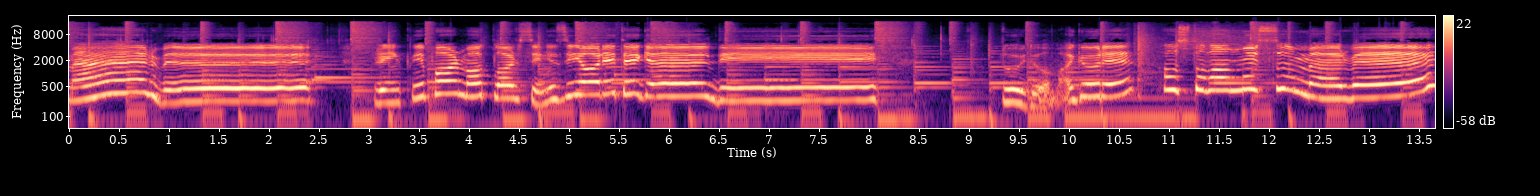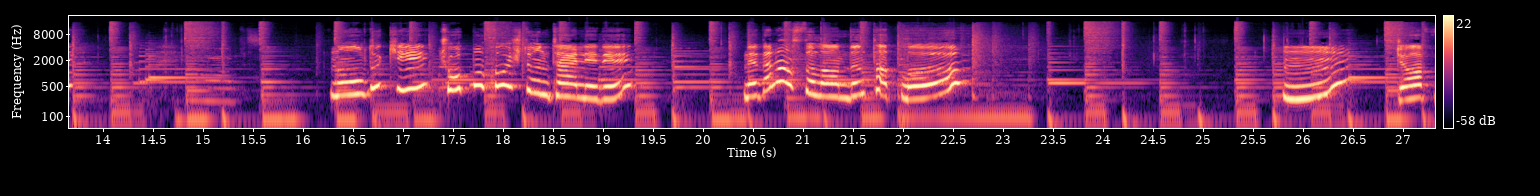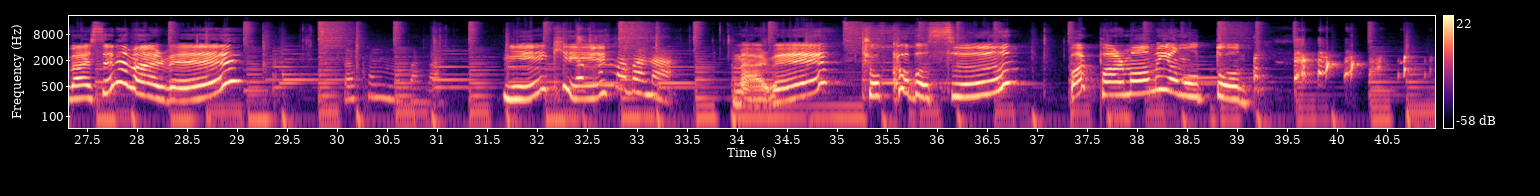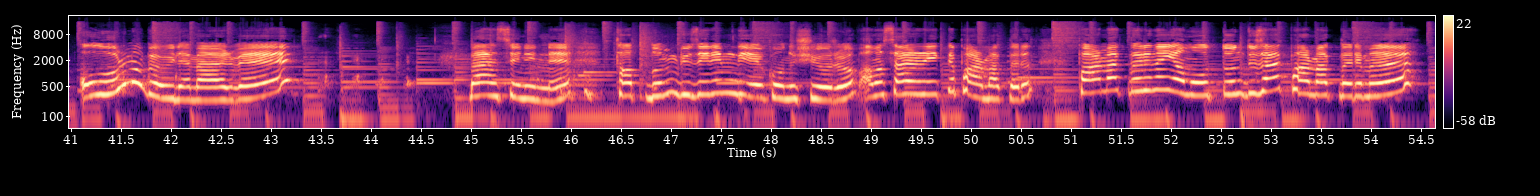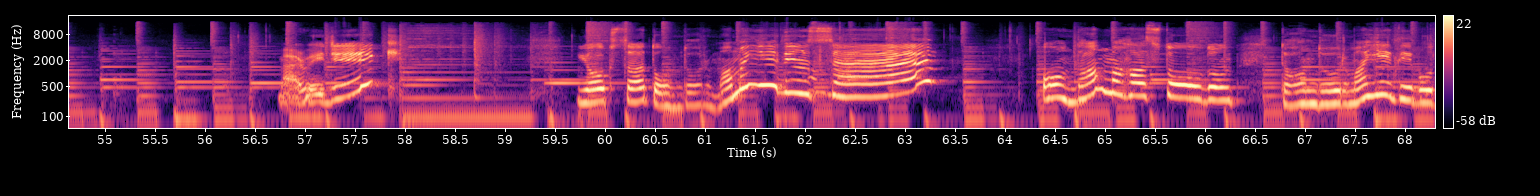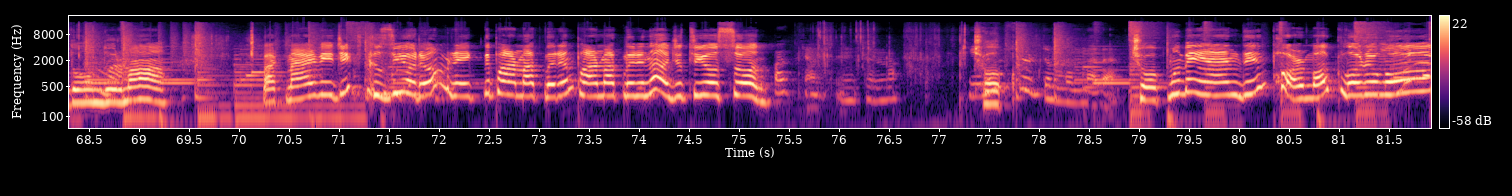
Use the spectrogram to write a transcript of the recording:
Merve. Renkli parmaklar seni ziyarete geldi. Duyduğuma göre hastalanmışsın Merve. Ne oldu ki? Çok mu koştun terledin? Neden hastalandın tatlım? Hı? Cevap versene Merve. Dokunma bana. Niye ki? Dokunma bana. Merve çok kabasın. Bak parmağımı yamulttun. Olur mu böyle Merve? Ben seninle tatlım güzelim diye konuşuyorum ama sen renkli parmakların parmaklarını yamulttun. Düzelt parmaklarımı. Mervecik. Yoksa dondurma mı yedin sen? Ondan mı hasta oldun? Dondurma yedi bu dondurma. Bak Mervecik kızıyorum. Renkli parmakların parmaklarını acıtıyorsun. Bakacağım sana. Yeni Çok. sürdüm. Çok mu beğendin parmaklarımı?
